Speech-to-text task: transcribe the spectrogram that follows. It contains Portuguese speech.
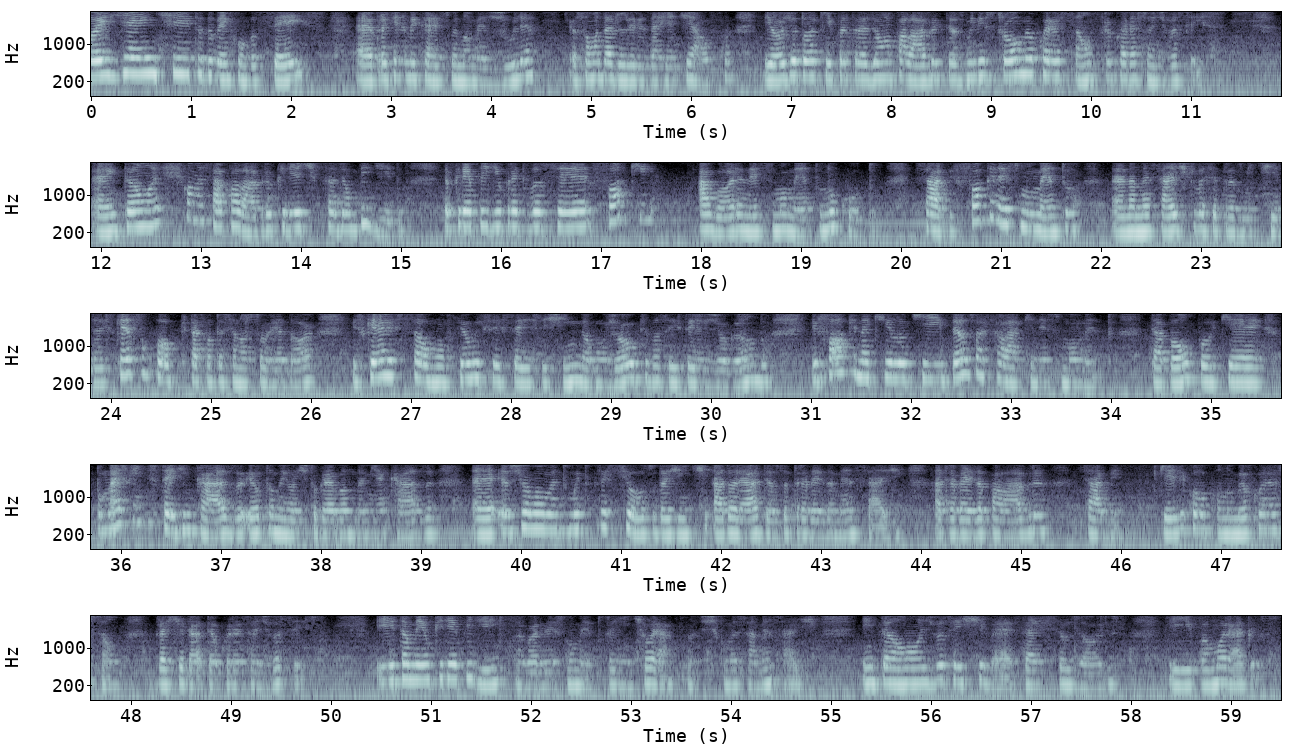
Oi, gente, tudo bem com vocês? É, para quem não me conhece, meu nome é Júlia, eu sou uma das líderes da Rede Alfa e hoje eu tô aqui para trazer uma palavra que Deus ministrou ao meu coração para o coração de vocês. É, então, antes de começar a palavra, eu queria te fazer um pedido. Eu queria pedir para que você foque agora, nesse momento, no culto, sabe? Foque nesse momento é, na mensagem que vai ser transmitida. Esqueça um pouco o que está acontecendo ao seu redor. Esqueça algum filme que você esteja assistindo, algum jogo que você esteja jogando. E foque naquilo que Deus vai falar aqui nesse momento tá bom? Porque por mais que a gente esteja em casa, eu também hoje estou gravando na minha casa, é, esse é um momento muito precioso da gente adorar a Deus através da mensagem, através da palavra, sabe? Que Ele colocou no meu coração para chegar até o coração de vocês. E também eu queria pedir, agora nesse momento, para a gente orar antes de começar a mensagem. Então, onde você estiver, feche seus olhos e vamos orar a Deus.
